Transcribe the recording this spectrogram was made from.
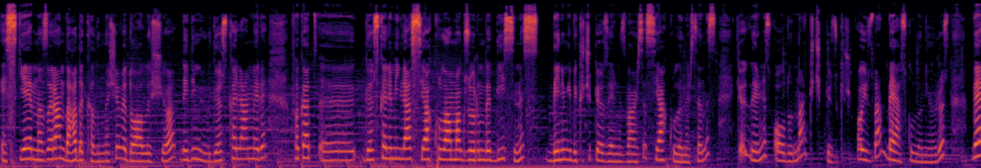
Eskiye nazaran daha da kalınlaşıyor ve doğallaşıyor. Dediğim gibi göz kalemleri. Fakat e, göz kalemi illa siyah kullanmak zorunda değilsiniz. Benim gibi küçük gözleriniz varsa siyah kullanırsanız gözleriniz olduğundan küçük gözükür. O yüzden beyaz kullanıyoruz. Ve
